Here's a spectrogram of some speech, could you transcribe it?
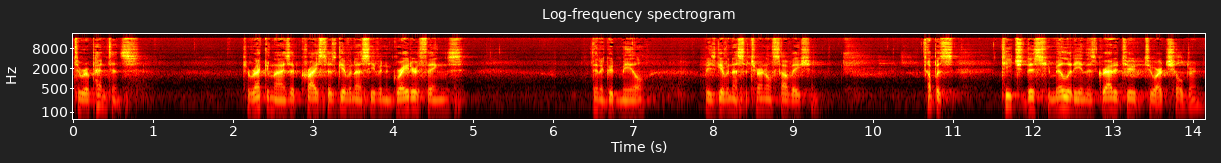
to repentance, to recognize that Christ has given us even greater things than a good meal, but He's given us eternal salvation. Help us teach this humility and this gratitude to our children.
